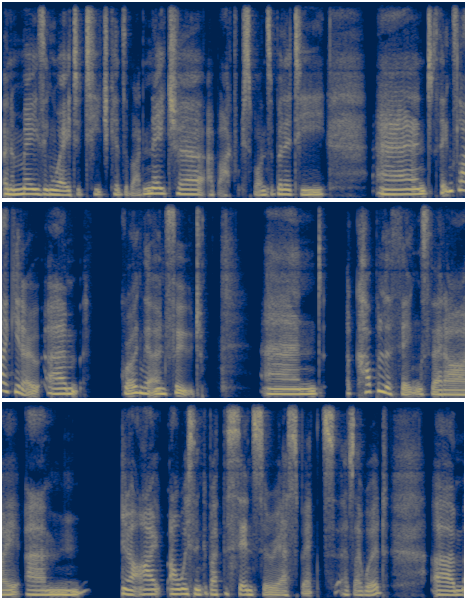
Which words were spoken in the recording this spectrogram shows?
an amazing way to teach kids about nature, about responsibility, and things like you know, um, growing their own food. And a couple of things that I, um, you know, I always think about the sensory aspects as I would um,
